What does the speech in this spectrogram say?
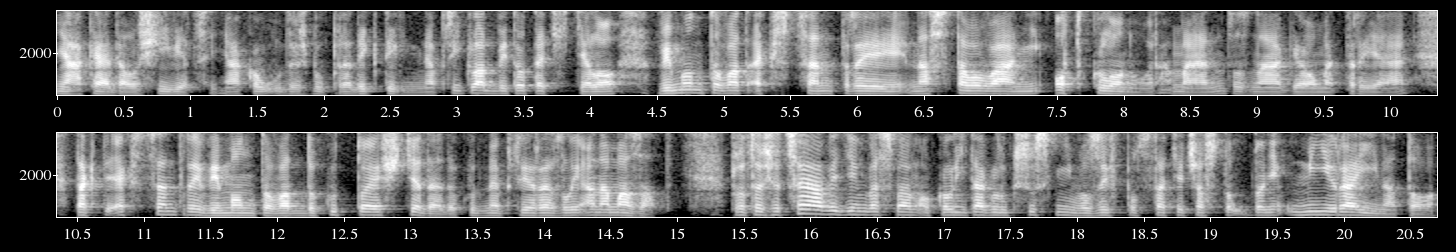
nějaké další věci, nějakou údržbu prediktivní. Například by to teď chtělo vymontovat excentry nastavování odklonu ramen, to zná geometrie, tak ty excentry vymontovat, dokud to ještě jde, dokud nepřirezli a namazat. Protože co já vidím ve svém okolí, tak luxusní vozy v podstatě často úplně umírají na to,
